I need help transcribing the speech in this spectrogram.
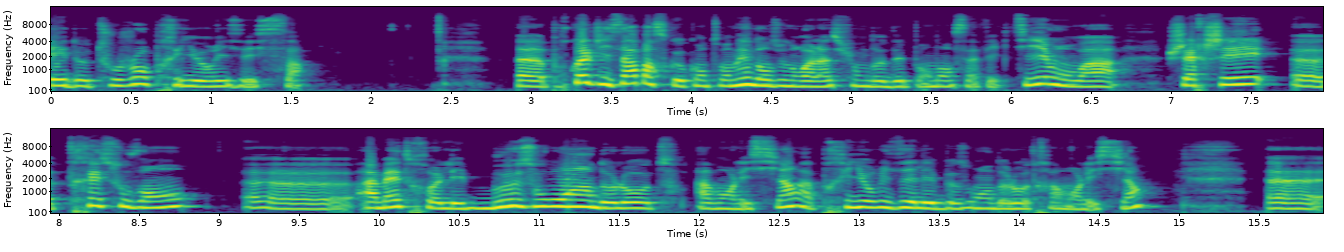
et de toujours prioriser ça. pourquoi je dis ça? Parce que quand on est dans une relation de dépendance affective, on va chercher très souvent euh, à mettre les besoins de l'autre avant les siens, à prioriser les besoins de l'autre avant les siens. Euh,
